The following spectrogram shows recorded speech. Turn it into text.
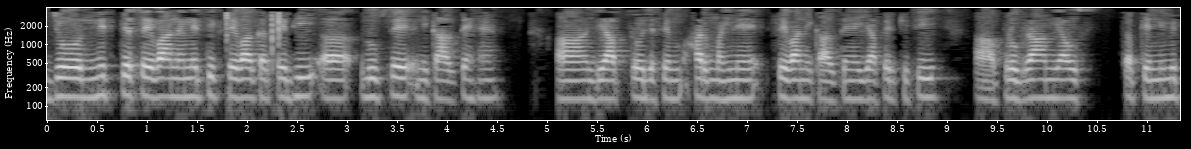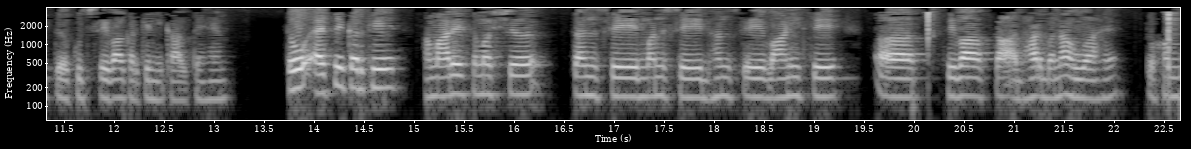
जो नित्य सेवा नैमितिक सेवा करके भी रूप से निकालते हैं। जी आप तो जैसे हर महीने सेवा निकालते हैं या फिर किसी प्रोग्राम या उस सबके निमित्त कुछ सेवा करके निकालते हैं। तो ऐसे करके हमारे समक्ष तन से मन से धन से वाणी से आ, सेवा का आधार बना हुआ है तो हम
